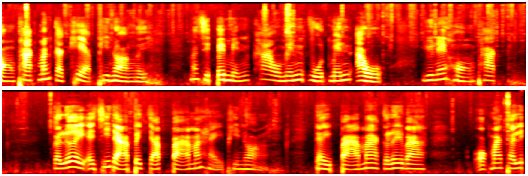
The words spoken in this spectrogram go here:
ห้องพักมันก็แคบพี่น้องเลย มันสิไปเหม็นข้าวเหม็นบูดเหม็นเอา อยู่ในห้องพัก ก็เลยไอ้ชีดาไปจับปลามาให้พี่น้องได้ปลามากก็เลยว่า ออกมาทะเล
